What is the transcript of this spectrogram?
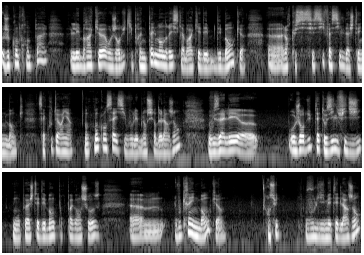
Je comprends pas les braqueurs aujourd'hui qui prennent tellement de risques à braquer des, banques, euh, alors que c'est si facile d'acheter une banque. Ça coûte rien. Donc, mon conseil, si vous voulez blanchir de l'argent, vous allez aujourd'hui peut-être aux îles Fidji, où on peut acheter des banques pour pas grand-chose. vous créez une banque Ensuite, vous lui mettez de l'argent.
